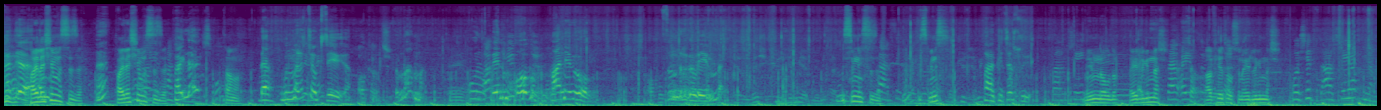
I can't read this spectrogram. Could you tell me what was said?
Hadi. Paylaşayım mı sizi? Paylaşayım mı sizi? Paylaş. Tamam. Ben bunları çok seviyorum. Tamam mı? Bu benim oğlum, manevi oğlum. Sındırgılıyım ben. İsminiz sizin? İsminiz? Pakize suyu. Memnun oldum. Hayırlı günler. Afiyet olsun, hayırlı günler. poşet şey yapmıyorum.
